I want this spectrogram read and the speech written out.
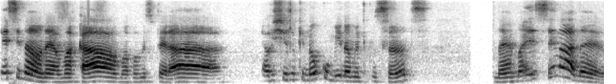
Esse não, né? Uma calma, vamos esperar. É um estilo que não combina muito com o Santos, né? Mas sei lá, né?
